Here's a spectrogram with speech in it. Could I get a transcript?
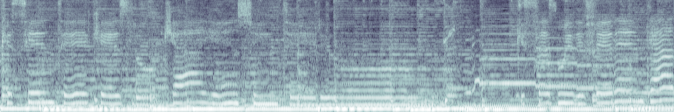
Que siente que es lo que hay en su interior. Quizás muy diferente a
